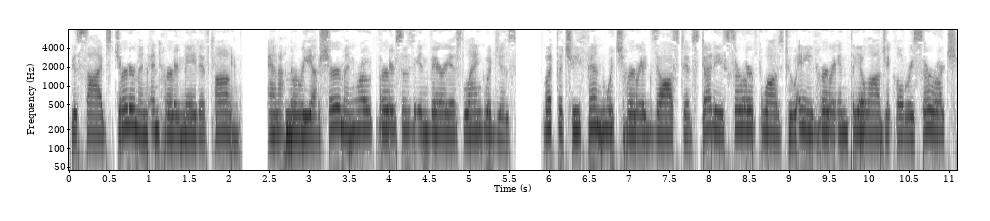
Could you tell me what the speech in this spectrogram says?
besides German and her native tongue. Anna Maria Schurman wrote verses in various languages, but the chief end which her exhaustive studies served was to aid her in theological research.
